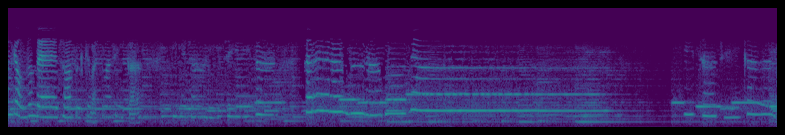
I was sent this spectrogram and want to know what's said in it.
한 게 없는데 저한테 그렇게 말씀하시니까. 이게 저리지가 사람 돌아보면 잊혀질까요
